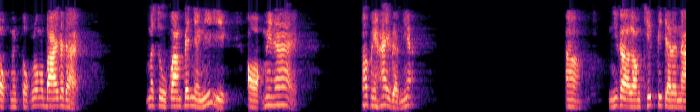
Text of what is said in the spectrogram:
ตกไงตกลงอบายก็ได้ มาสู่ความเป็นอย่างนี้อีกออกไม่ได้เพราะไปให้แบบเนี้ยอ้าวนี่ก็ลองคิดพิจารณา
